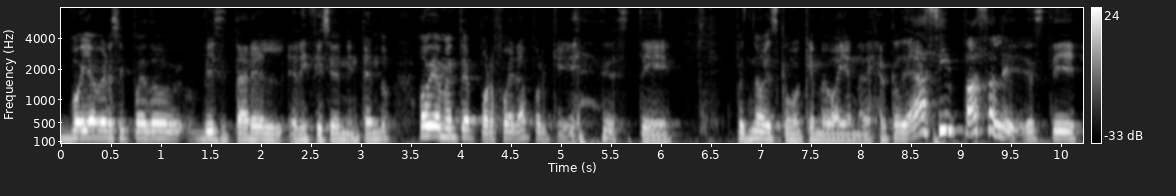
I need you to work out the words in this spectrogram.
voy a ver si puedo visitar el edificio de Nintendo. Obviamente por fuera, porque este pues no es como que me vayan a dejar como de, ah, sí, pásale, este,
